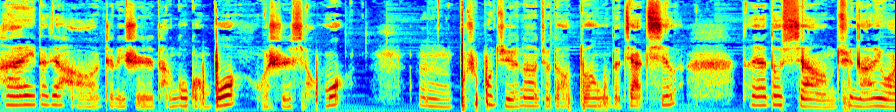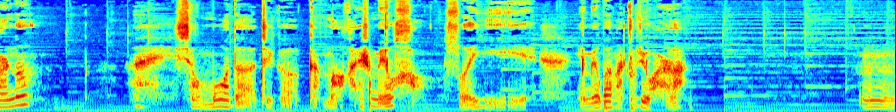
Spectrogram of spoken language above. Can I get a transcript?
嗨，大家好，这里是糖果广播，我是小莫。嗯，不知不觉呢，就到端午的假期了，大家都想去哪里玩呢？哎，小莫的这个感冒还是没有好，所以也没有办法出去玩了。嗯，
